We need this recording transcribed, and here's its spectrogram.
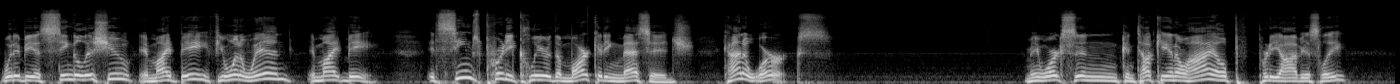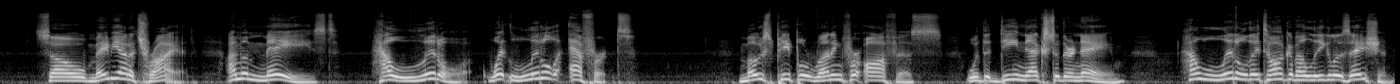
Would it be a single issue? It might be. If you want to win, it might be. It seems pretty clear the marketing message kind of works. I mean, works in Kentucky and Ohio pretty obviously. So maybe you ought to try it. I'm amazed how little, what little effort most people running for office with a D next to their name, how little they talk about legalization.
